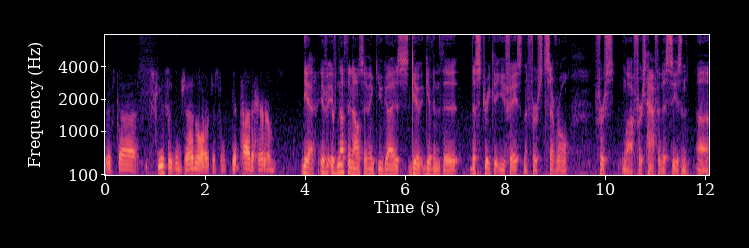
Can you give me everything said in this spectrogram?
just uh, excuses in general are just getting tired of hearing them. Yeah, if if nothing else, I think you guys, gi- given the the streak that you faced in the first several, first well, first half of this season, uh,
